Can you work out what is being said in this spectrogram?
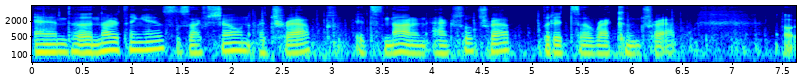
And uh, another thing is, is I've shown a trap. It's not an actual trap, but it's a raccoon trap. Oh,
